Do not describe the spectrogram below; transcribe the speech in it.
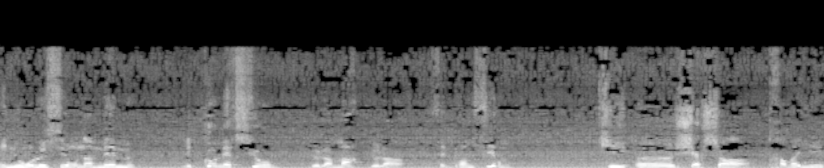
Et nous, on le sait, on a même les commerciaux de la marque, de cette grande firme, qui euh, cherchent à travailler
